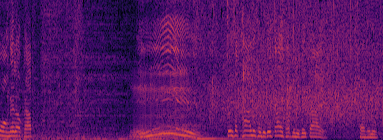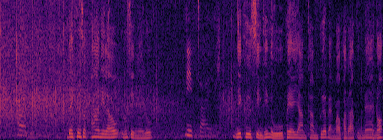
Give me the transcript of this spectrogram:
หันมามองได้แล้วครับนี่เครื่องซักผ้าลูกมาดูใกล้ๆครับมาดูใกล้ๆชอบไหมลูกชอบได้เครื่องซักผ้านี้แล้วรู้สึกไงลูก ดีใจค่ะนี่คือสิ่งที่หนูพยายามทำเพื่อแบ่งเบาภาระคุณแม่เนาะ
